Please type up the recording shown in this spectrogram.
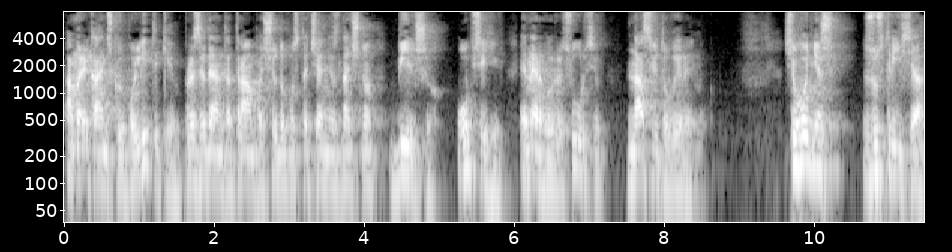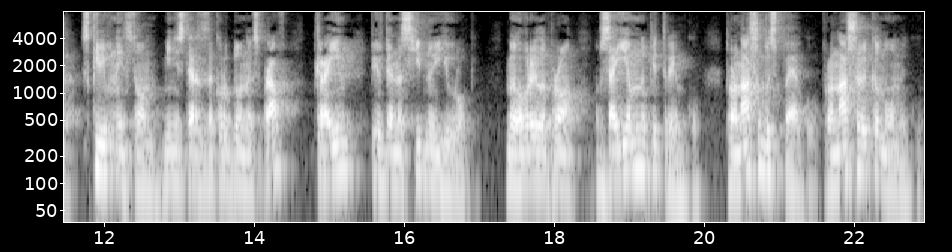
американської політики президента Трампа щодо постачання значно більших обсягів енергоресурсів на світовий ринок. Сьогодні ж зустрівся з керівництвом Міністерств закордонних справ країн Південно-Східної Європи. Ми говорили про взаємну підтримку, про нашу безпеку, про нашу економіку,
